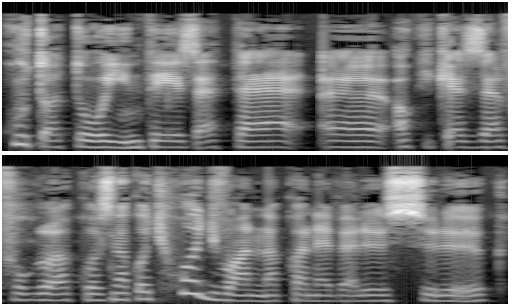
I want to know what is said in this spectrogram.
kutatóintézete, akik ezzel foglalkoznak, hogy hogy vannak a nevelőszülők,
